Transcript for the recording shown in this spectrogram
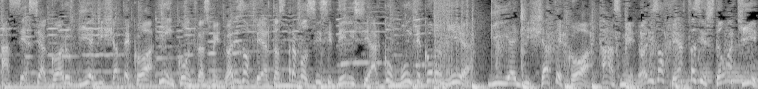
Acesse agora o Guia de Chapecó e encontre as melhores ofertas para você se deliciar com muita economia. Guia de Chapecó. As melhores ofertas estão aqui.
